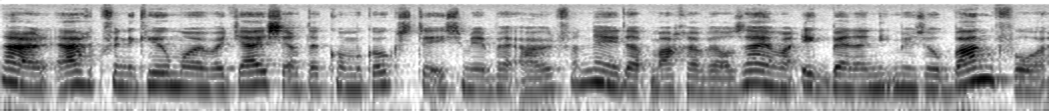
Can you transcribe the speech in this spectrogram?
Nou, eigenlijk vind ik heel mooi wat jij zegt, daar kom ik ook steeds meer bij uit. Van nee, dat mag er wel zijn, maar ik ben er niet meer zo bang voor.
